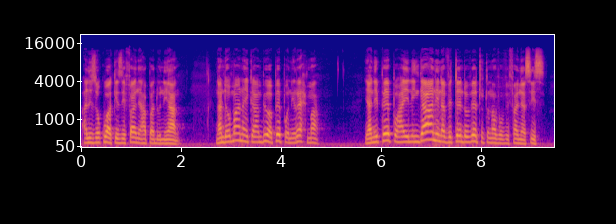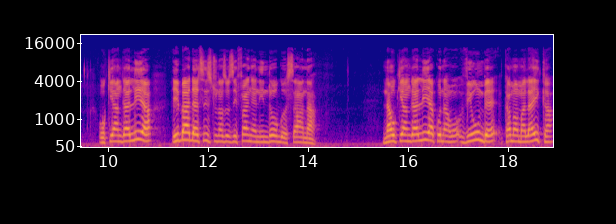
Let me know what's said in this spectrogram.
alizokuwa akizifanya hapa duniani. Na ndio maana ikaambiwa pepo ni rehma. Yaani pepo hailingani na vitendo vyetu tunavyovifanya sisi. Ukiangalia ibada sisi tunazozifanya ni ndogo sana na ukiangalia kuna viumbe kama malaika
